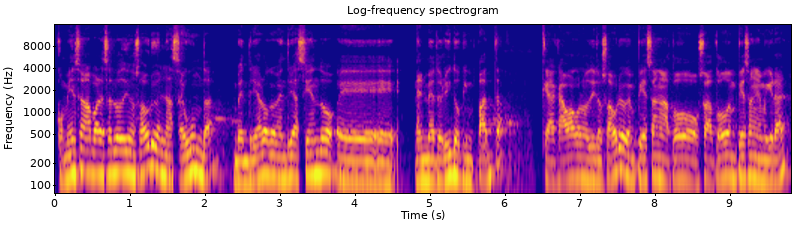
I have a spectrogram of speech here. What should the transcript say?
Comienzan a aparecer los dinosaurios. En la segunda vendría lo que vendría siendo eh, el meteorito que impacta, que acaba con los dinosaurios, que empiezan a todo, o sea, todos empiezan a emigrar.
